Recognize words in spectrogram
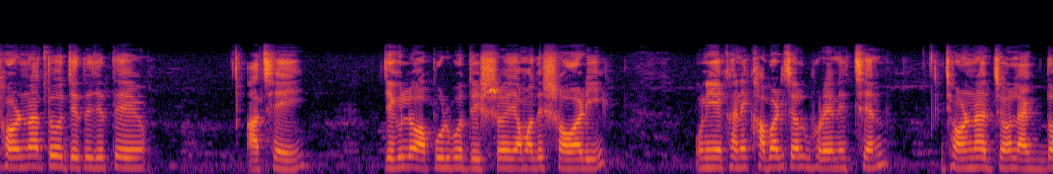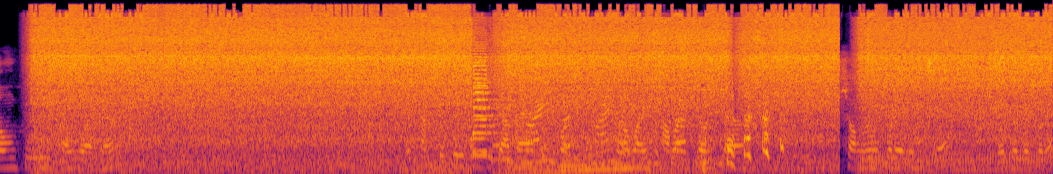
ঝর্ণা তো যেতে যেতে আছেই, যেগুলো অপূর্ব দৃশ্য এই আমাদের সবারই উনি এখানে খাবার জল ভরে নিচ্ছেন, ঝর্ণার জল একদম পিউরিফাই ওয়াটার এখান করেন সবাই খাবার জলটা সংগ্রহ করে নিচ্ছে বোতলে করে।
